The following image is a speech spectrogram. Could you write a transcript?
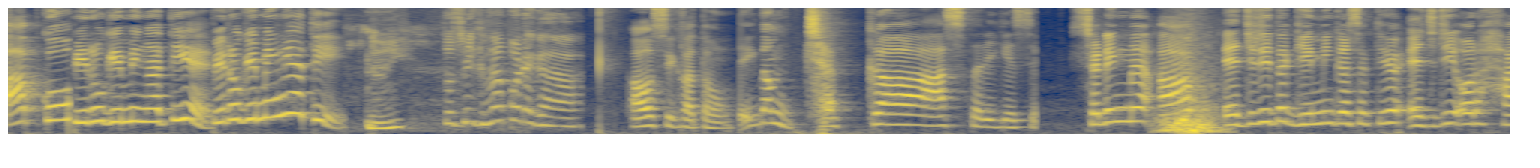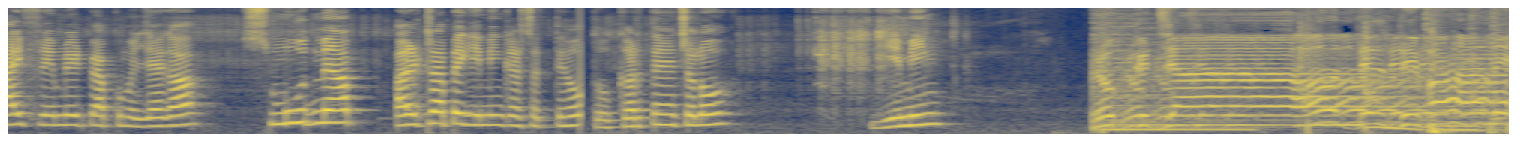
आपको पिरो गेमिंग आती है? पिरो गेमिंग नहीं आती? नहीं। तो सीखना पड़ेगा। आओ सिखाता हूँ। एकदम झक्कास तरीके से। सेटिंग में आप एचडी तक गेमिंग कर सकते हो। एचडी और हाई फ्रेम रेट पे आपको मिल जाएगा। स्मूथ में आप अल्ट्रा पे गेमिंग कर सकते हो। तो करते हैं चलो। गेमिंग रुक जाओ दिल दीवाने।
